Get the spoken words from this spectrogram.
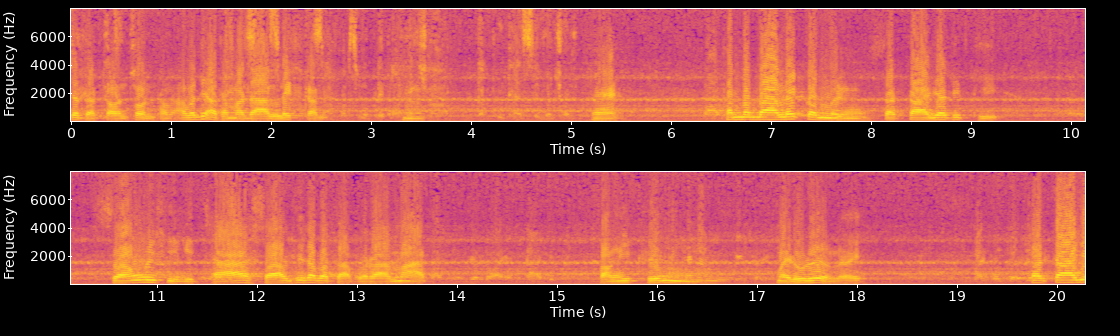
ตั้งแต่ตอนต้นเอาวันนี้เอาธรรมดาเล็กกันนะธรรมดาเล็กก็หนึ่งสกายทิฏฐิสองวิจิกิจฉาสามทิฏฐปตปรามาตฟังนี้คืม ไม่รู้เรื่องเลยสกาย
